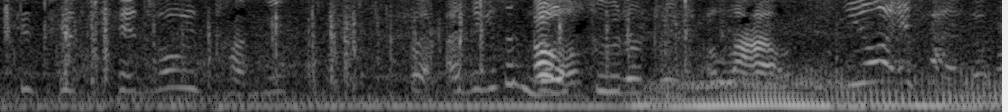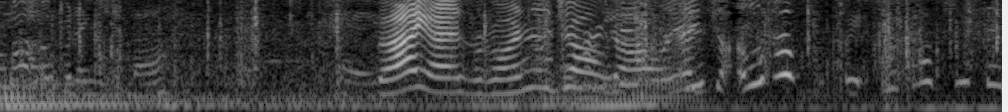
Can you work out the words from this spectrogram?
because kids, kids always come here. But I think it says no Oh. food or drink allowed. You know what? It's fine. But we're not opening it though. Okay. Bye guys, we're going to Jolly's. Jolly's. Look how wait, look how cute this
